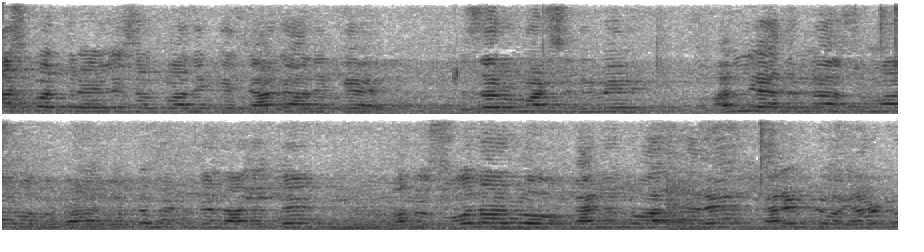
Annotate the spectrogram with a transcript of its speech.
ಆಸ್ಪತ್ರೆಯಲ್ಲಿ ಸ್ವಲ್ಪ ಅದಕ್ಕೆ ಜಾಗ ಅದಕ್ಕೆ ರಿಸರ್ವ್ ಮಾಡಿಸಿದ್ದೀವಿ. ಅಲ್ಲಿ ಅದನ್ನು ಸುಮಾರು ಒಂದು ಬಹಳ ದೊಡ್ಡ ಮಟ್ಟದಲ್ಲಿ ಆಗುತ್ತೆ. ಅದು ಸೋಲಾರು ಪ್ಯಾನಲ್ಲು ಹಾಕ್ತಾರೆ. ಕರೆಂಟು ಎರಡೂ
